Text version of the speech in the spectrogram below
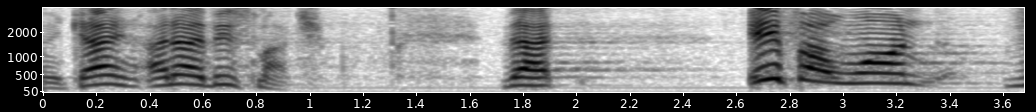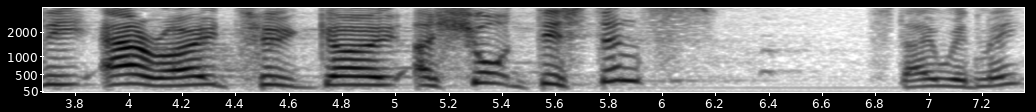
Okay? I know this much. That if I want the arrow to go a short distance, stay with me.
